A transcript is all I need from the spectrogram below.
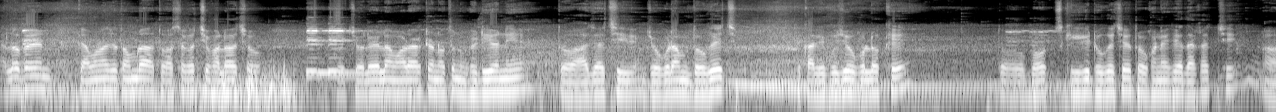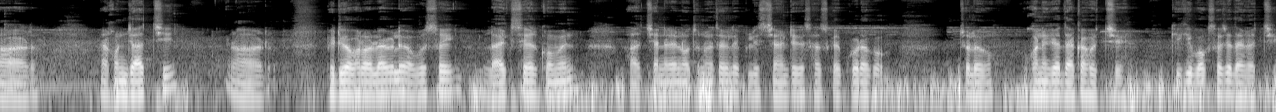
হ্যালো ফ্রেন্ড, কেমন আছো তোমরা? তো আশা করছি ভালো আছো। তো চলে এলাম আরও একটা নতুন ভিডিও নিয়ে। তো আজ আছি যোগরাম দোগেজ কালী পুজো উপলক্ষে। তো বক্স কী কী ঢুকেছে তো ওখানে গিয়ে দেখাচ্ছি, আর এখন যাচ্ছি। আর ভিডিও ভালো লাগলে অবশ্যই লাইক, শেয়ার, কমেন্ট। আর চ্যানেলে নতুন হয়ে থাকলে প্লিজ চ্যানেলটিকে সাবস্ক্রাইব করে রাখো। চলো ওখানে গিয়ে দেখা হচ্ছে, কী কী বক্স আছে দেখাচ্ছি।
